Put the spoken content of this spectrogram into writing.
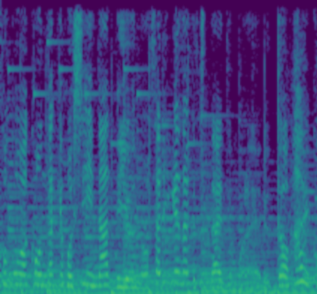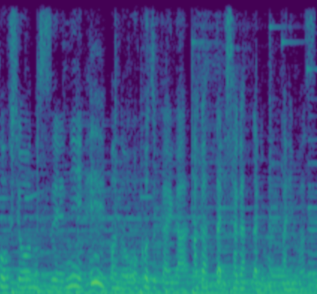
ここはこんだけ欲しいなっていうのをさりげなく伝えてもらえると、はい交渉の末にええあのお小遣いが上がったり下がったりもあります。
